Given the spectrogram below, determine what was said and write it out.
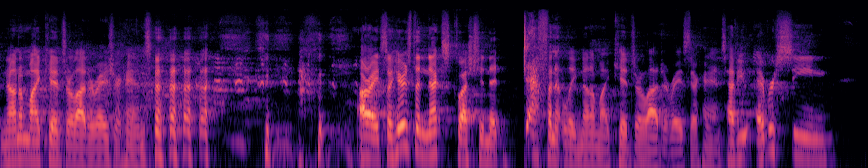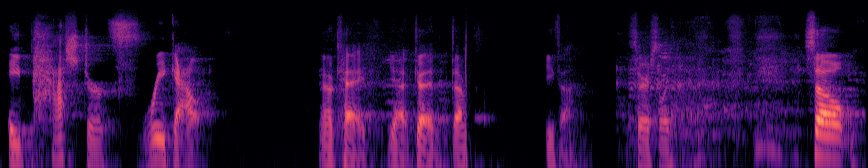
none of my kids are allowed to raise your hands. All right, so here's the next question that definitely none of my kids are allowed to raise their hands. Have you ever seen a pastor freak out? Okay, yeah, good. Um, Eva, seriously. So,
